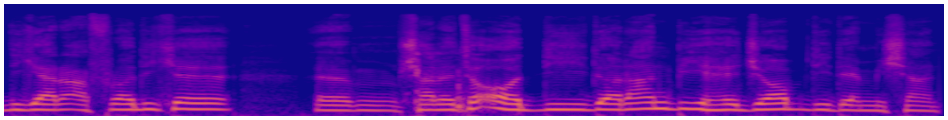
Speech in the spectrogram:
دیگر افرادی که شرایط عادی دارن بی هجاب دیده میشن.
